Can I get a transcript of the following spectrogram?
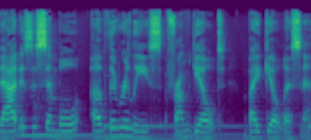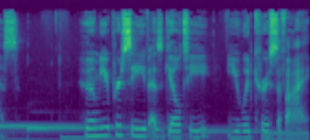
That is the symbol of the release from guilt by guiltlessness. Whom you perceive as guilty, you would crucify.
